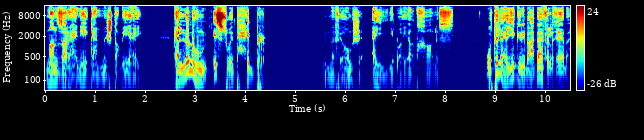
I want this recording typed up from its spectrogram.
منظر عينيه كان مش طبيعي. كان لونهم اسود حبر. ما فيهمش اي بياض خالص. وطلع يجري بعدها في الغابة.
